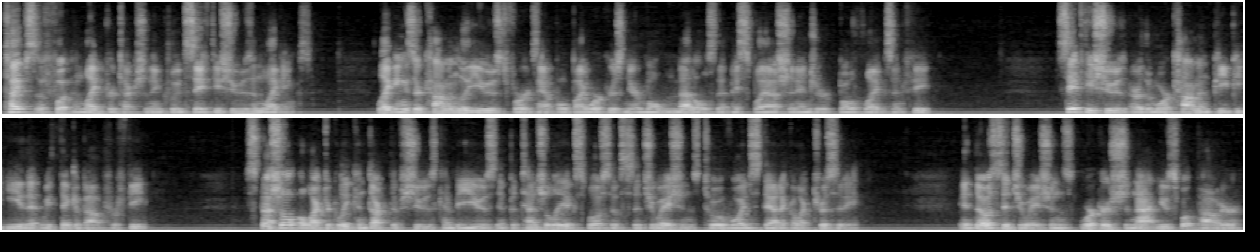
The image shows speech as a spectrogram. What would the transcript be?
Types of foot and leg protection include safety shoes and leggings. Leggings are commonly used, for example, by workers near molten metals that may splash and injure both legs and feet. Safety shoes are the more common PPE that we think about for feet. Special electrically conductive shoes can be used in potentially explosive situations to avoid static electricity. In those situations, workers should not use foot powder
